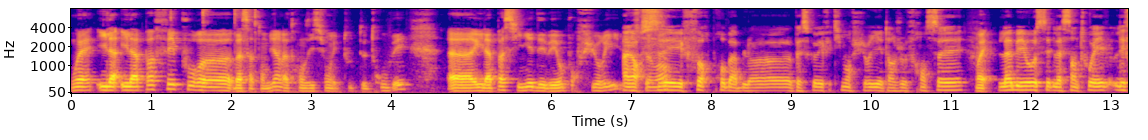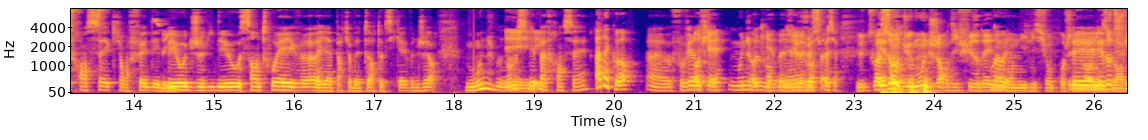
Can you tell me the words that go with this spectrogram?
Ouais, il a, il a pas fait pour, euh, bah ça tombe bien, la transition est toute trouvée. Euh, il a pas signé des BO pour Fury. Alors c'est fort probable euh, parce que effectivement Fury est un jeu français. Ouais. La BO c'est de la Synthwave. Les Français qui ont fait des BO de jeux vidéo Synthwave, euh, il y a Perturbator, Toxic Avenger, Moon. Je me demande Et- s'il est pas français. Ah, d'accord. Euh, faut vérifier. Ok. Moon, je Ok, me demande, bah, je voir suis pas sûr. De toute façon, autres- du Moon, j'en diffuserai dans Ouais, mon émission prochainement. Les, les je autres petit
